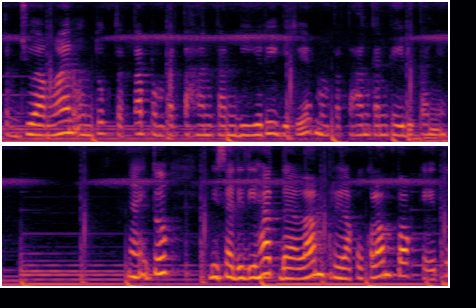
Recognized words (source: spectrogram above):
perjuangan untuk tetap mempertahankan diri gitu ya, mempertahankan kehidupannya. Nah, itu bisa dilihat dalam perilaku kelompok yaitu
